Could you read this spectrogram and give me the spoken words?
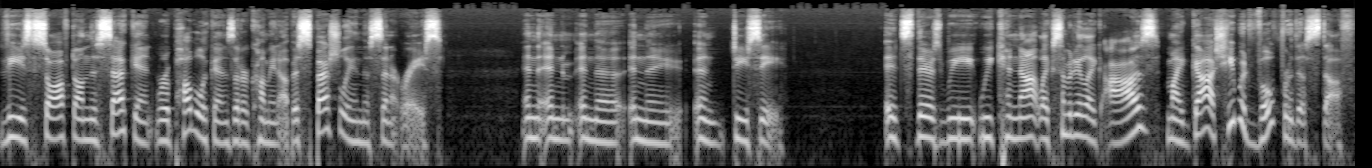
these soft on the second Republicans that are coming up, especially in the Senate race in in in the in the in DC. It's there's we we cannot like somebody like Oz. My gosh, he would vote for this stuff.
